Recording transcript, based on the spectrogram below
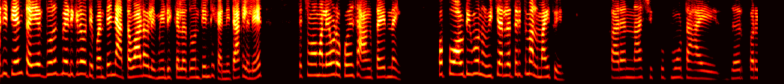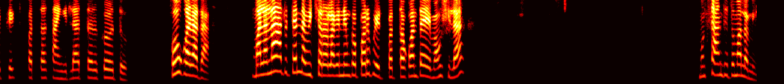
आधी त्यांचं एक दोनच मेडिकल होते पण त्यांनी आता वाढवले. मेडिकल दोन तीन ठिकाणी टाकलेले आहेत. त्याच्यामुळे मला एवढं कोणी सांगता येत नाही. पप्पू आवटी म्हणून विचारलं तरी तुम्हाला माहीत होईल. कारण नाशिक खूप मोठा आहे. जर परफेक्ट पत्ता सांगितला तर कळतं. हो का दादा? मला ना आता त्यांना विचारावं लागेल नेमका परफेक्ट पत्ता कोणता आहे मावशीला? मग सांगते तुम्हाला मी.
